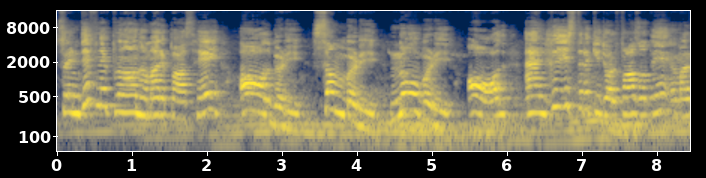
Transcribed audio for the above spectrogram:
सो इंडेफिनेट प्रोनाउन हमारे पास है all body somebody nobody all and इस तरह की जो अल्फाज होते हैं, हमारे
